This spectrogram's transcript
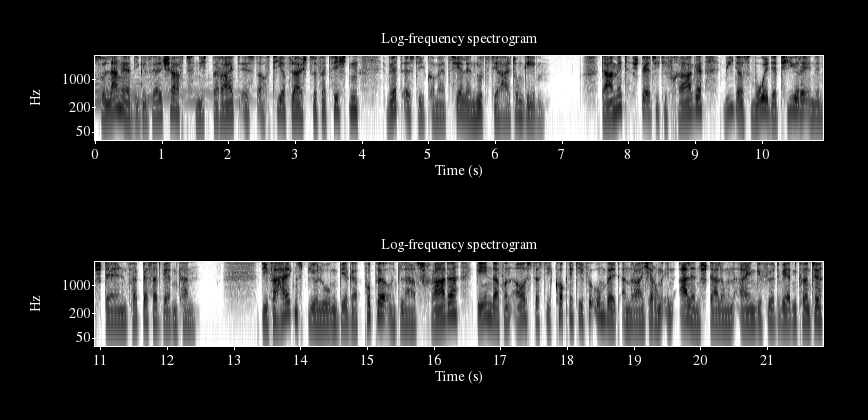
Solange die Gesellschaft nicht bereit ist, auf Tierfleisch zu verzichten, wird es die kommerzielle Nutztierhaltung geben. Damit stellt sich die Frage, wie das Wohl der Tiere in den Ställen verbessert werden kann. Die Verhaltensbiologen Birger Puppe und Lars Schrader gehen davon aus, dass die kognitive Umweltanreicherung in allen Stallungen eingeführt werden könnte,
